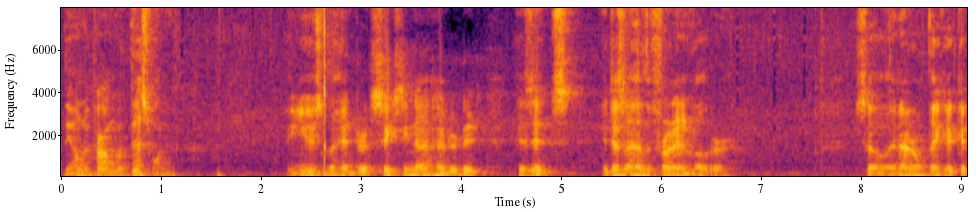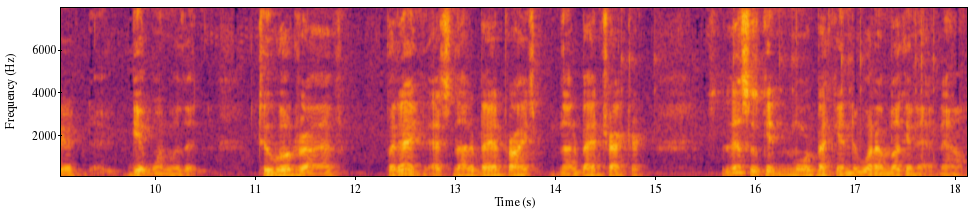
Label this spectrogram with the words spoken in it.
The only problem with this one a used Mahindra 6900 it, is it's it doesn't have the front end loader. So, and I don't think I could uh, get one with it. Two wheel drive, but hey, that's not a bad price, not a bad tractor. So this is getting more back into what I'm looking at now.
